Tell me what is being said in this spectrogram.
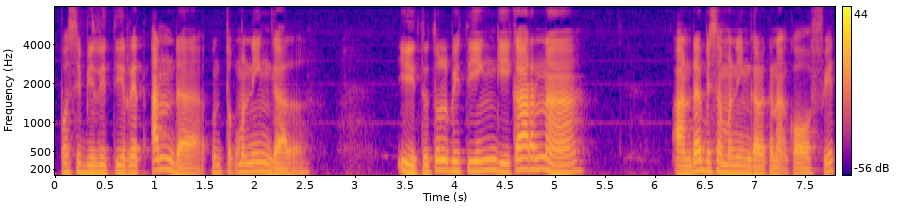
possibility rate Anda untuk meninggal itu tuh lebih tinggi karena Anda bisa meninggal kena COVID,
